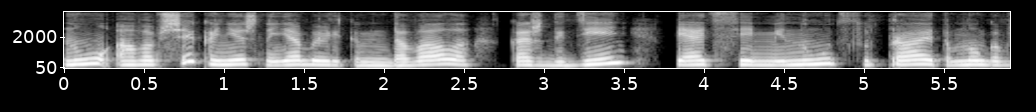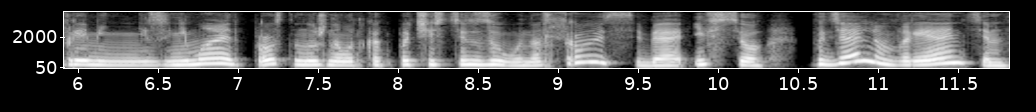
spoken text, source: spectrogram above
Ну, а вообще, конечно, я бы рекомендовала каждый день 5-7 минут с утра, это много времени не занимает, просто нужно вот как почистить зубы, настроить себя и все. В идеальном варианте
